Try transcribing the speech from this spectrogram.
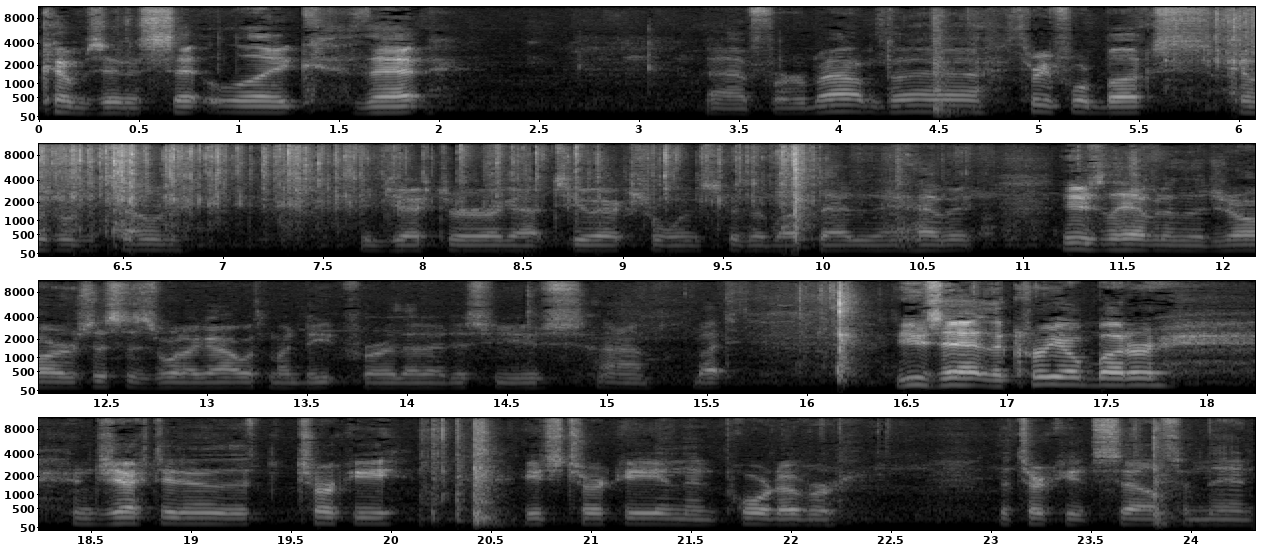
Comes in a set like that uh, for about uh, three, four bucks. Comes with its own injector. I got two extra ones because I bought that and they have it. They usually have it in the jars. This is what I got with my deep fry that I just use. Um, but use that the Creole butter, inject it into the turkey, each turkey, and then pour it over the turkey itself, and then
